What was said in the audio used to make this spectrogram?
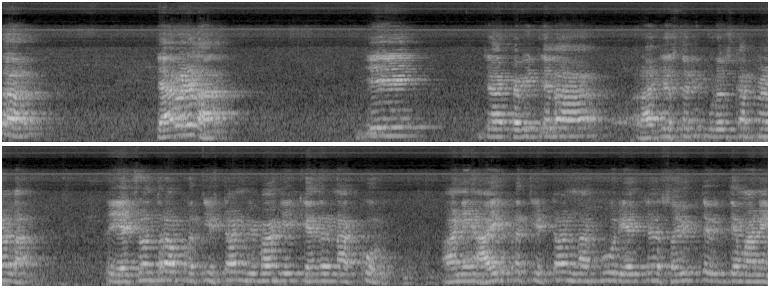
तर त्यावेळेला जे ज्या कवितेला राज्यस्तरीय पुरस्कार मिळाला यशवंतराव प्रतिष्ठान विभागीय केंद्र नागपूर आणि आई प्रतिष्ठान नागपूर यांच्या संयुक्त विद्यमाने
